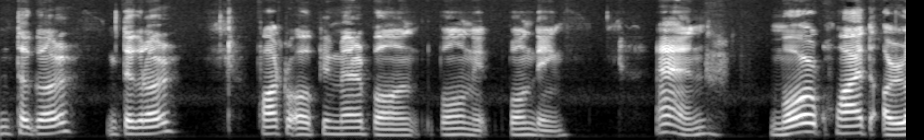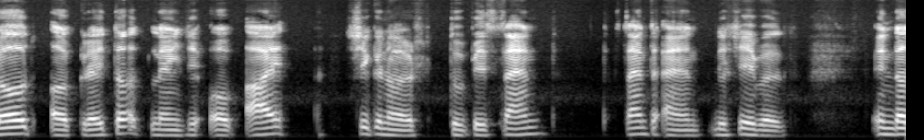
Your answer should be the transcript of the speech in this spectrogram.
integral, integral part of female bond, bond, bonding, and more white allows a greater range of eye signals to be sent, sent and received in the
